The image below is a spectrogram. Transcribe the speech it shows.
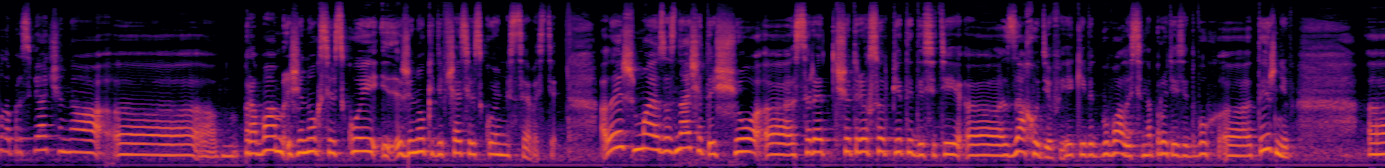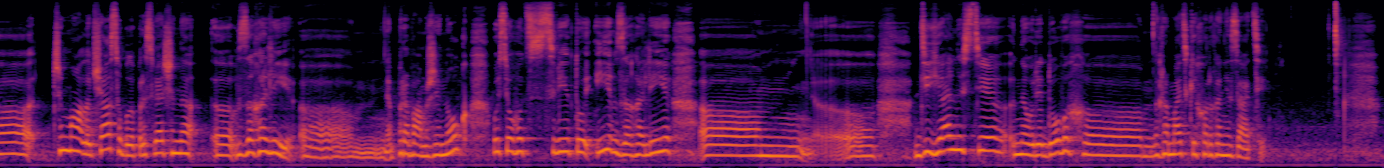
Була присвячена е, правам жінок сільської жінок і дівчат сільської місцевості. Але ж маю зазначити, що е, серед 450 е, заходів, які відбувалися на протязі двох е, тижнів, чимало часу було присвячено е, взагалі е, правам жінок усього світу і взагалі е, е, діяльності неурядових е, громадських організацій.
